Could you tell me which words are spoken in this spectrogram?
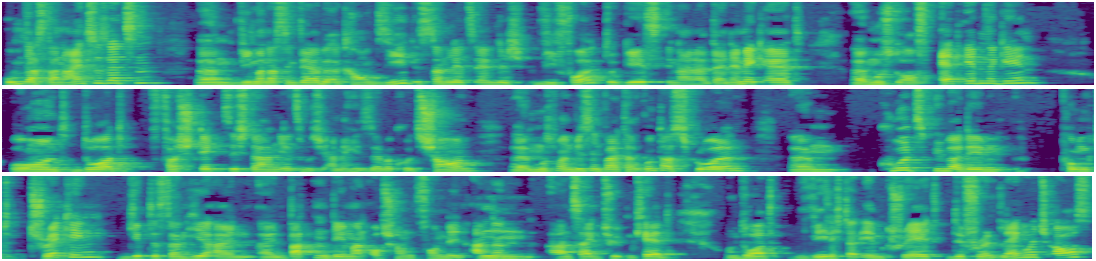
um das dann einzusetzen. Ähm, wie man das im Werbeaccount sieht, ist dann letztendlich wie folgt. Du gehst in einer Dynamic Ad, äh, musst du auf Ad-Ebene gehen und dort versteckt sich dann, jetzt muss ich einmal hier selber kurz schauen, äh, muss man ein bisschen weiter runter scrollen. Ähm, kurz über dem Punkt Tracking gibt es dann hier einen, Button, den man auch schon von den anderen Anzeigentypen kennt. Und dort wähle ich dann eben Create Different Language aus.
